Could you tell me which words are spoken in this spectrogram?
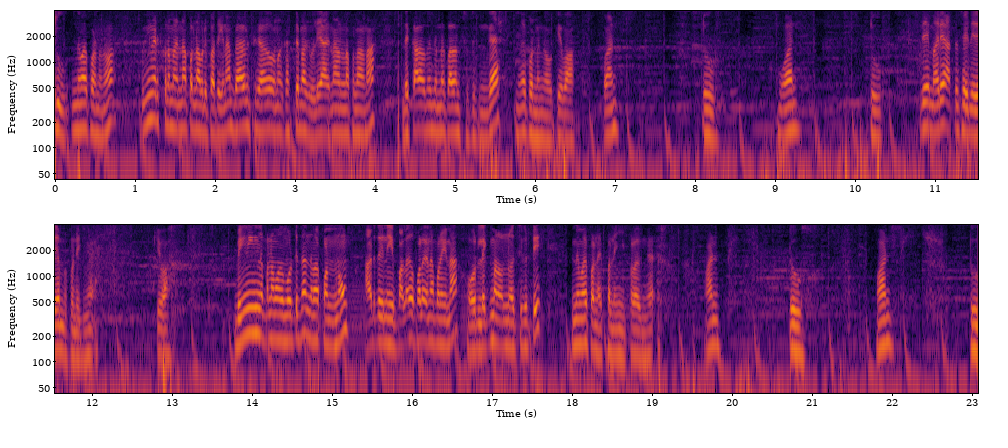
டூ இந்த மாதிரி பண்ணணும். பிகினர்ஸ் நம்ம என்ன பண்ணலாம் அப்படி பார்த்தீங்கன்னா பேலன்ஸுக்காக ஒன்றும் கஷ்டமாக இருக்கு இல்லையா? என்ன பண்ணலாம்னா இந்த காலை வந்து இந்த மாதிரி பேலன்ஸ் வச்சுக்கோங்க. இந்த மாதிரி பண்ணுங்கள் ஓகேவா ஒன் டூ ஒன் டூ இதே மாதிரி அடுத்த சைடு இதே மாதிரி பண்ணிக்கோங்க. ஓகேவா பிகினிங்கில் பண்ணும்போது மட்டும் தான் இந்த மாதிரி பண்ணணும். அடுத்து நீங்கள் பழக பழக என்ன பண்ணீங்கன்னா ஒரு லெக் மேலே ஒன்று வச்சுக்கிட்டு இந்த மாதிரி பண்ண பண்ணி பழகுங்க. One two one two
